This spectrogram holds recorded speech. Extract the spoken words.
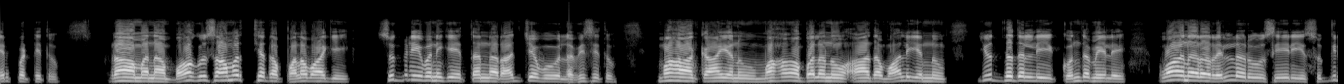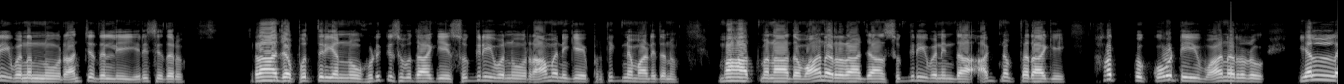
ಏರ್ಪಟ್ಟಿತು. ರಾಮನ ಬಾಹು ಸಾಮರ್ಥ್ಯದ ಫಲವಾಗಿ ಸುಗ್ರೀವನಿಗೆ ತನ್ನ ರಾಜ್ಯವು ಲಭಿಸಿತು. ಮಹಾಕಾಯನು, ಮಹಾಬಲನು ಆದ ವಾಲಿಯನ್ನು ಯುದ್ಧದಲ್ಲಿ ಕೊಂದ ಮೇಲೆ ವಾನರರೆಲ್ಲರೂ ಸೇರಿ ಸುಗ್ರೀವನನ್ನು ರಾಜ್ಯದಲ್ಲಿ ಇರಿಸಿದರು. ರಾಜಪುತ್ರಿಯನ್ನು ಹುಡುಕಿಸುವುದಾಗಿ ಸುಗ್ರೀವನು ರಾಮನಿಗೆ ಪ್ರತಿಜ್ಞೆ ಮಾಡಿದನು. ಮಹಾತ್ಮನಾದ ವಾನರ ರಾಜ ಸುಗ್ರೀವನಿಂದ ಆಜ್ಞಪ್ತರಾಗಿ ಹತ್ತು ಕೋಟಿ ವಾನರರು ಎಲ್ಲ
